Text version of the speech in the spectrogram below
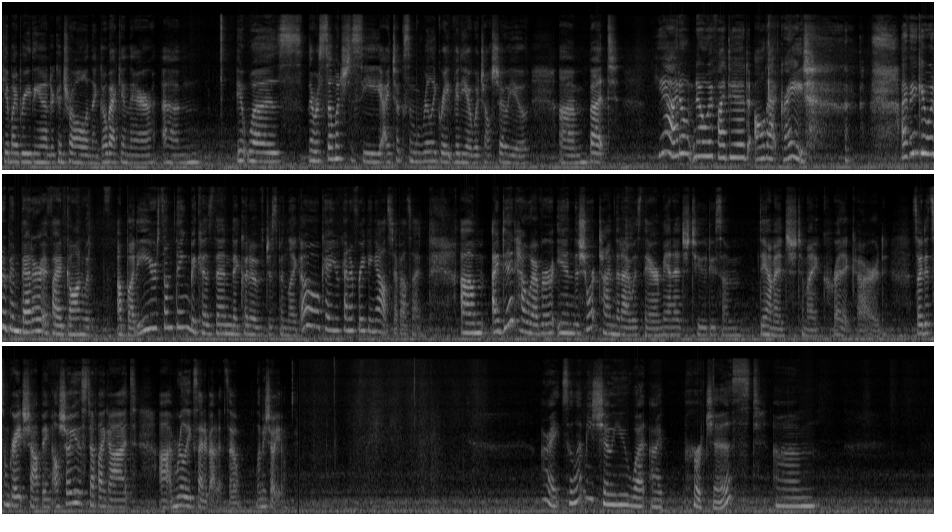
get my breathing under control and then go back in there. Um, it was there was so much to see. I took some really great video which I'll show you. Um, but yeah I don't know if I did all that great I think it would have been better if I had gone with a buddy or something because then they could have just been like, oh, okay, you're kind of freaking out, step outside. Um, I did, however, in the short time that I was there, manage to do some damage to my credit card. So I did some great shopping. I'll show you the stuff I got. Uh, I'm really excited about it, so let me show you. All right, so let me show you what I purchased. Um,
